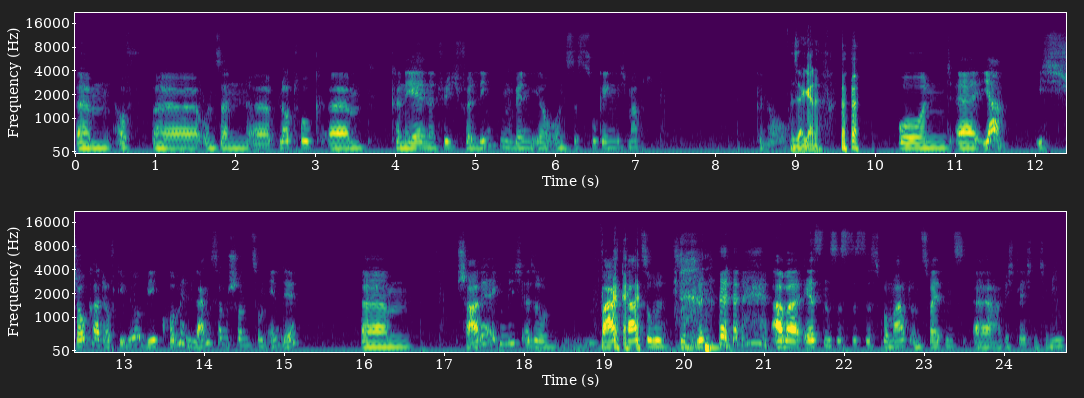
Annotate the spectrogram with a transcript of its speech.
ähm, auf äh, unseren äh, Bloghook ähm, Kanälen natürlich verlinken, wenn ihr uns das zugänglich macht. Genau. Sehr gerne. und äh, ja, ich schaue gerade auf die Uhr. Wir kommen langsam schon zum Ende. Ähm, schade eigentlich. Also war gerade so, so drin. Aber erstens ist das das Format und zweitens äh, habe ich gleich einen Termin.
